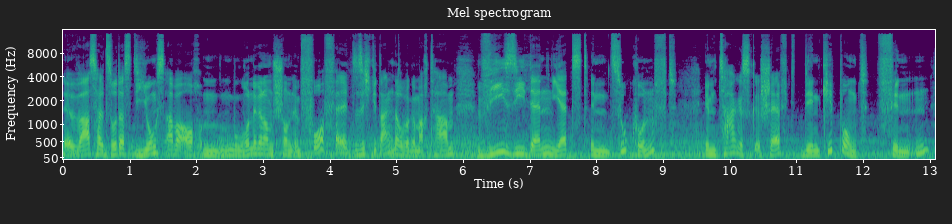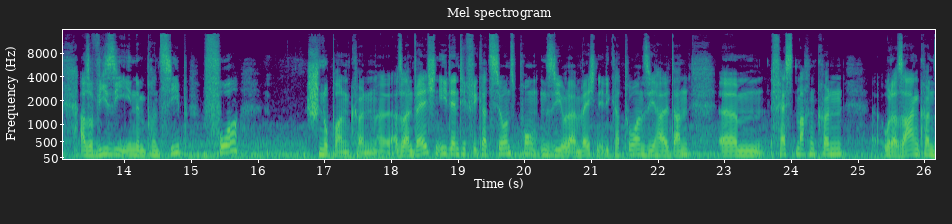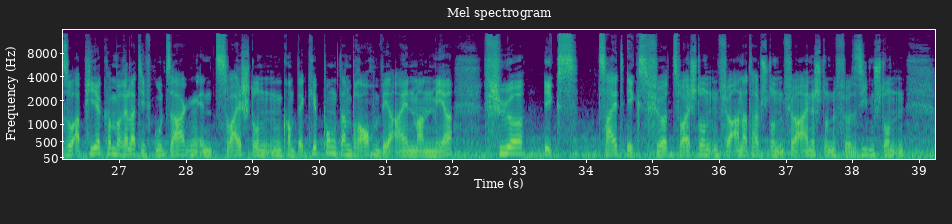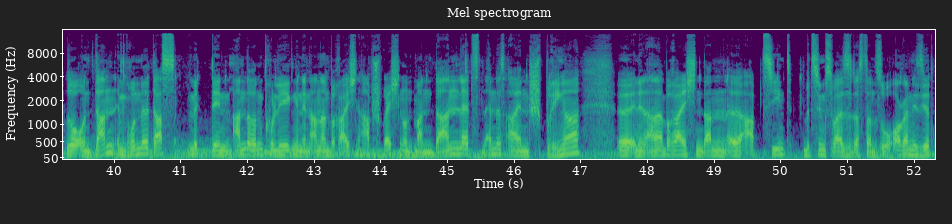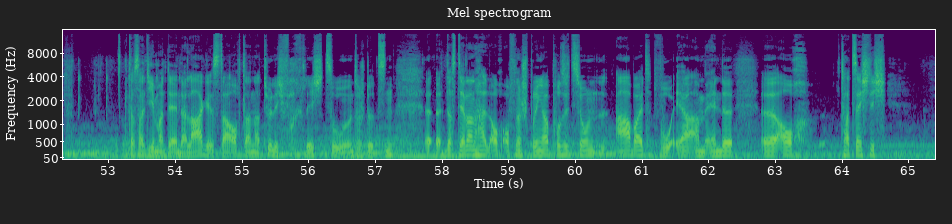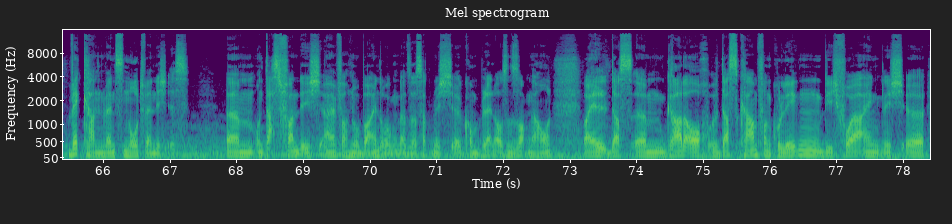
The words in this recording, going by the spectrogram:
äh, war es halt so, dass die Jungs aber auch im Grunde genommen schon im Vorfeld sich Gedanken darüber gemacht haben, wie sie denn jetzt in Zukunft im Tagesgeschäft den Kipppunkt finden, also wie sie ihn im Prinzip vor schnuppern können. Also an welchen Identifikationspunkten sie oder an welchen Indikatoren sie halt dann ähm, festmachen können, oder sagen können, so ab hier können wir relativ gut sagen, in zwei Stunden kommt der Kipppunkt, dann brauchen wir einen Mann mehr für X. Zeit X für zwei Stunden, für anderthalb Stunden, für eine Stunde, für sieben Stunden. So, und dann im Grunde das mit den anderen Kollegen in den anderen Bereichen absprechen und man dann letzten Endes einen Springer äh, in den anderen Bereichen dann äh, abzieht, beziehungsweise das dann so organisiert, dass halt jemand, der in der Lage ist, da auch dann natürlich fachlich zu unterstützen, äh, äh, dass der dann halt auch auf einer Springerposition arbeitet, wo er am Ende äh, auch tatsächlich weg kann, wenn es notwendig ist. Ähm, und das fand ich einfach nur beeindruckend. Also das hat mich äh, komplett aus den Socken gehauen, weil das ähm, gerade auch, das kam von Kollegen, die ich vorher eigentlich äh,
